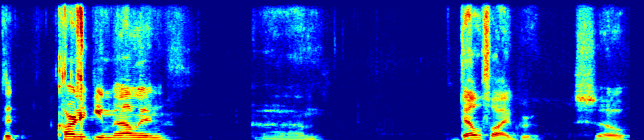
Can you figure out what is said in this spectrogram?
the Carnegie Mellon um, Delphi group. So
